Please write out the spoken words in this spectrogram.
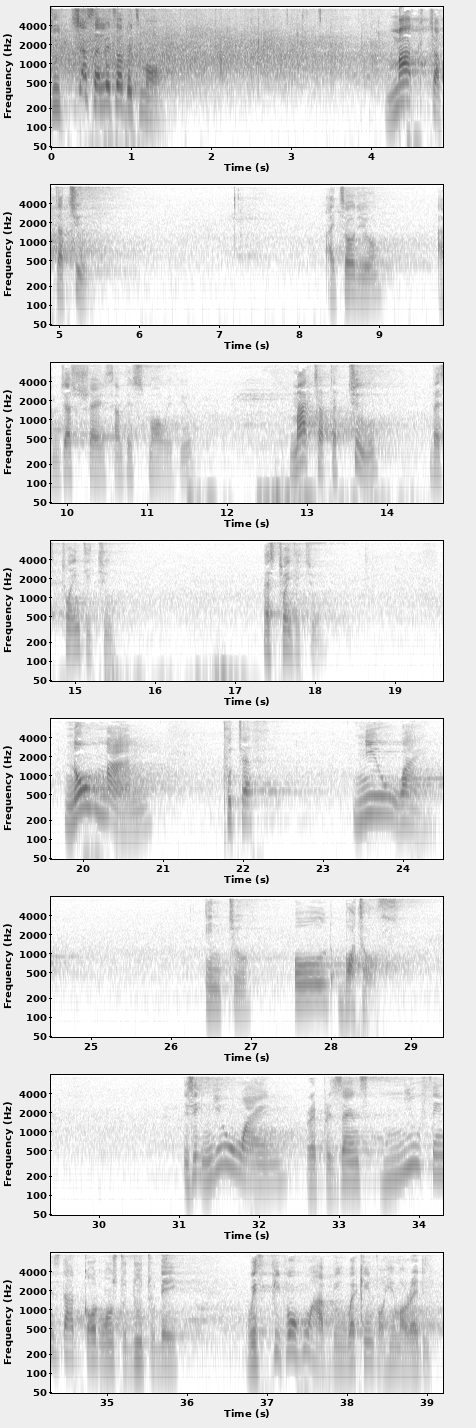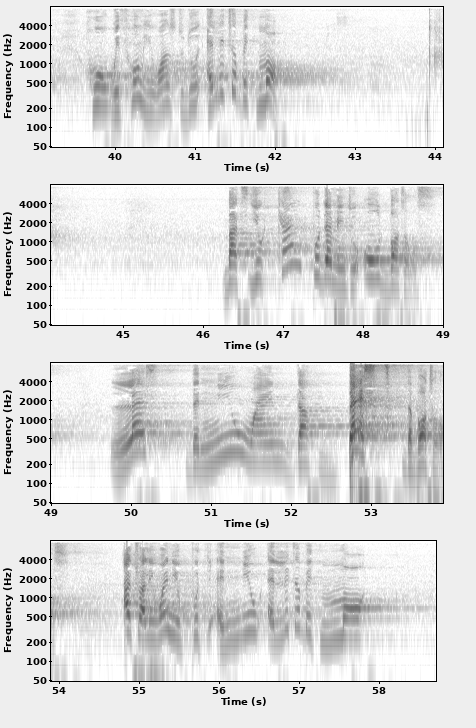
do just a little bit more? Mark chapter 2. I told you I'm just sharing something small with you. Mark chapter 2, verse 22. Verse 22. No man putteth new wine into old bottles. You see, new wine represents new things that God wants to do today with people who have been working for Him already, who with whom He wants to do a little bit more. But you can't put them into old bottles, lest the new wine doth burst the bottles. Actually, when you put a new, a little bit more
